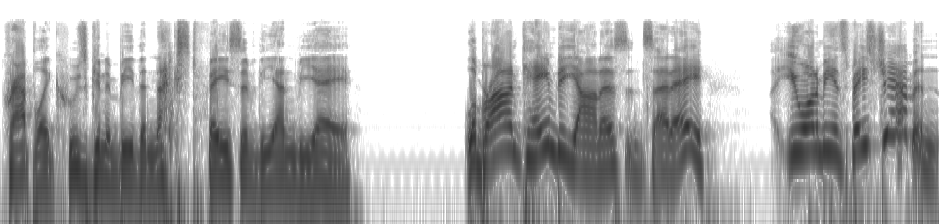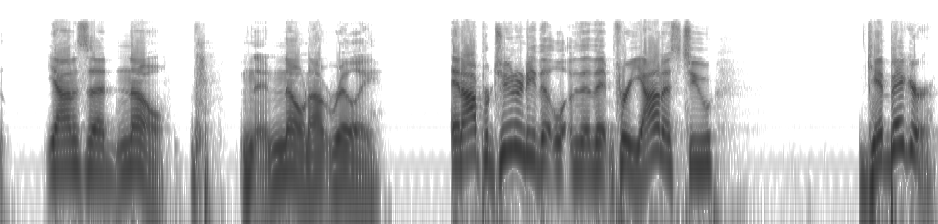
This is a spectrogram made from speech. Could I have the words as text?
crap like who's going to be the next face of the NBA. LeBron came to Giannis and said, "Hey, you want to be in Space Jam?" And Giannis said, "No, no, not really." An opportunity that, that for Giannis to get bigger,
